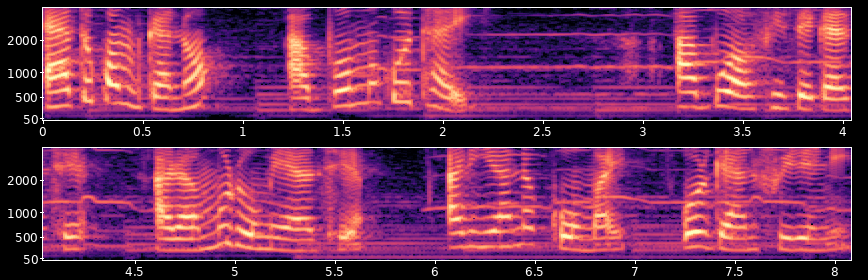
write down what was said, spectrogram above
এত কম কেন? আব্বু আম্মু কোথায়? আব্বু অফিসে গেছে আর আম্মু রুমে আছে আর ইয়ানা কোমায়, ওর জ্ঞান ফিরেনি।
